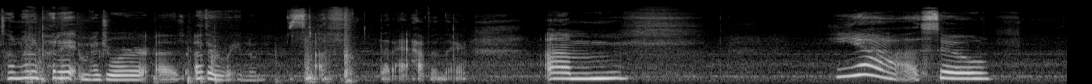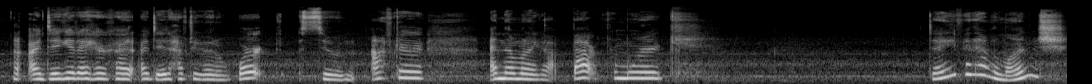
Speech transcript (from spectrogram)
so I'm gonna put it in my drawer of other random stuff that I have in there. Um, yeah, so I did get a haircut. I did have to go to work soon after. And then when I got back from work, did I even have lunch?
